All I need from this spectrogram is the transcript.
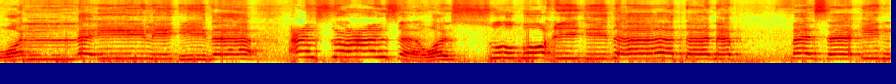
والليل إذا عسعس والصبح إذا تنفس إنه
